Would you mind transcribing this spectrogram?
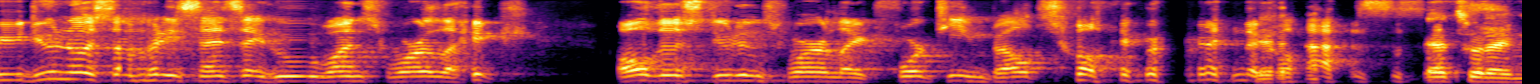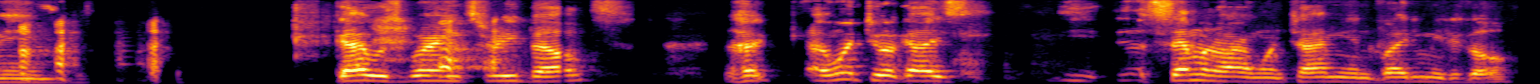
We do know somebody, Sensei, who once wore like all the students wore like 14 belts while they were in the yeah, class. That's what I mean. Guy was wearing three belts. I went to a guy's seminar one time. He invited me to go,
